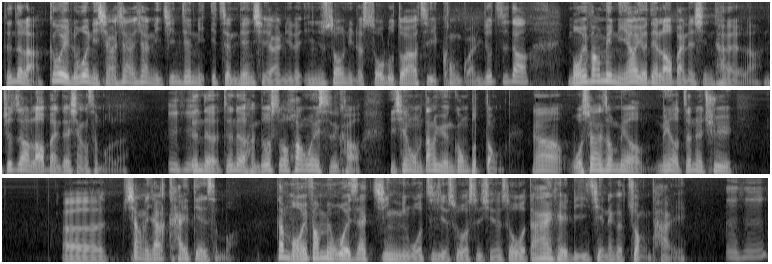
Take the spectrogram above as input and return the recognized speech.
真的啦，各位，如果你想象一下，你今天你一整天起来，你的营收、你的收入都要自己控管，你就知道某一方面你要有点老板的心态了啦，你就知道老板在想什么了。嗯哼，真的，真的，很多时候换位思考。以前我们当员工不懂，然后我虽然说没有没有真的去呃向人家开店什么，但某一方面我也是在经营我自己所有事情的时候，我大概可以理解那个状态。嗯哼，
